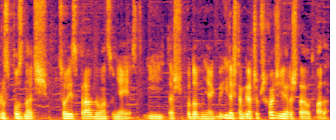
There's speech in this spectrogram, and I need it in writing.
rozpoznać, co jest prawdą, a co nie jest. I też podobnie jakby ileś tam graczy przychodzi, a reszta odpada.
